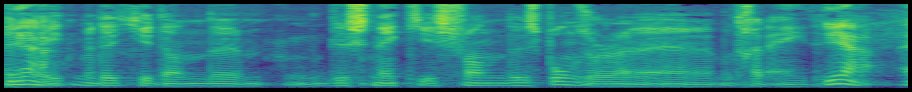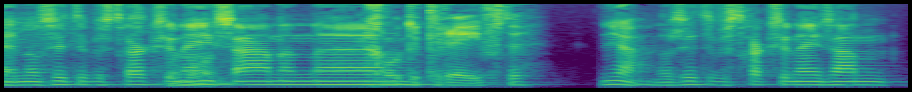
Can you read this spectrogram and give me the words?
Ja. eet. Maar dat je dan de, de snackjes van de sponsor moet gaan eten. Ja, en dan zitten we straks ineens aan een... eh, Grote kreeften. Ja, dan zitten we straks ineens aan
